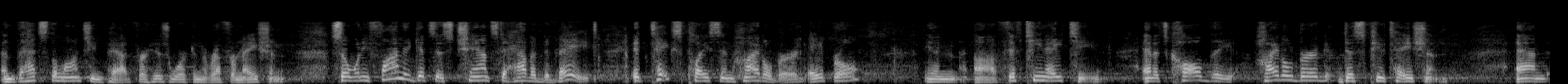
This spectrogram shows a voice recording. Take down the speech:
And that's the launching pad for his work in the Reformation. So when he finally gets his chance to have a debate, it takes place in Heidelberg, April in uh, 1518. And it's called the Heidelberg Disputation. And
